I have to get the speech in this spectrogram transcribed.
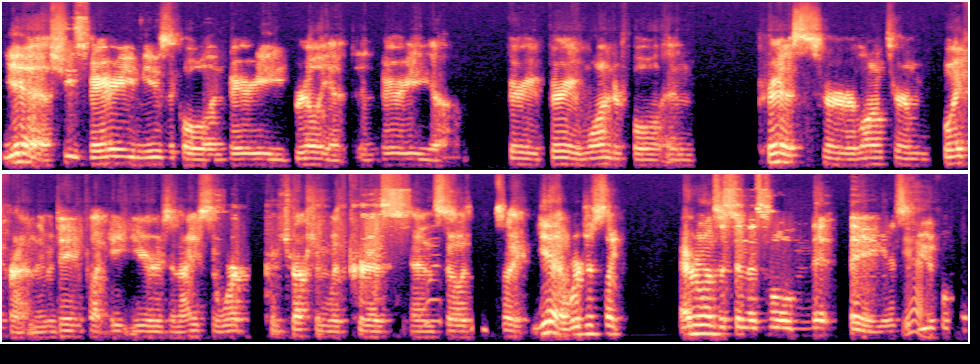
yeah, she's very musical and very brilliant and very, uh, very, very wonderful. And Chris, her long-term boyfriend, they've been dating for like eight years, and I used to work construction with Chris, and so it's like, yeah, we're just like everyone's just in this whole knit thing, and it's Yeah. a beautiful thing.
